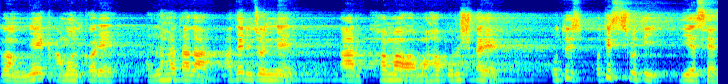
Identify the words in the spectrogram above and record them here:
এবং নেক আমল করে আল্লাহ তালা তাদের জন্যে তার ক্ষমা ও মহাপুরস্কারের প্রতিশ্রুতি দিয়েছেন।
